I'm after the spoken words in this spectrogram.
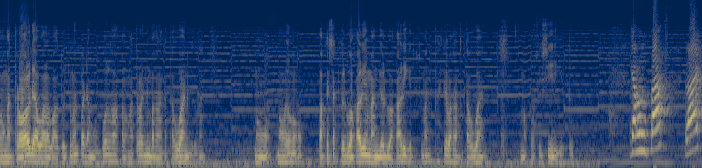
mau ngetrol di awal-awal tuh cuman pada ngumpul wah kalau ngetrol ini bakalan ketahuan gitu kan. Mau mau pakai skill dua kali manggil dua kali gitu cuman pasti bakalan ketahuan sama posisi gitu. Jangan lupa like,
